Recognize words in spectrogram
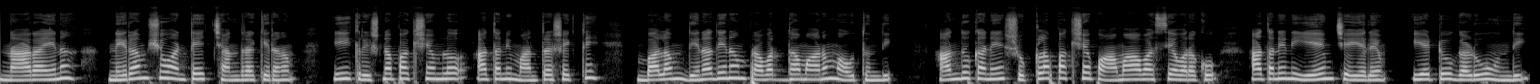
నారాయణ నిరంశు అంటే చంద్రకిరణం. ఈ కృష్ణపక్షంలో అతని మంత్రశక్తి బలం దినదినం ప్రవర్ధమానం అవుతుంది. అందుకనే శుక్లపక్షపు అమావాస్య వరకు అతనిని ఏం చేయలేం. ఎటు గడువు ఉంది.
